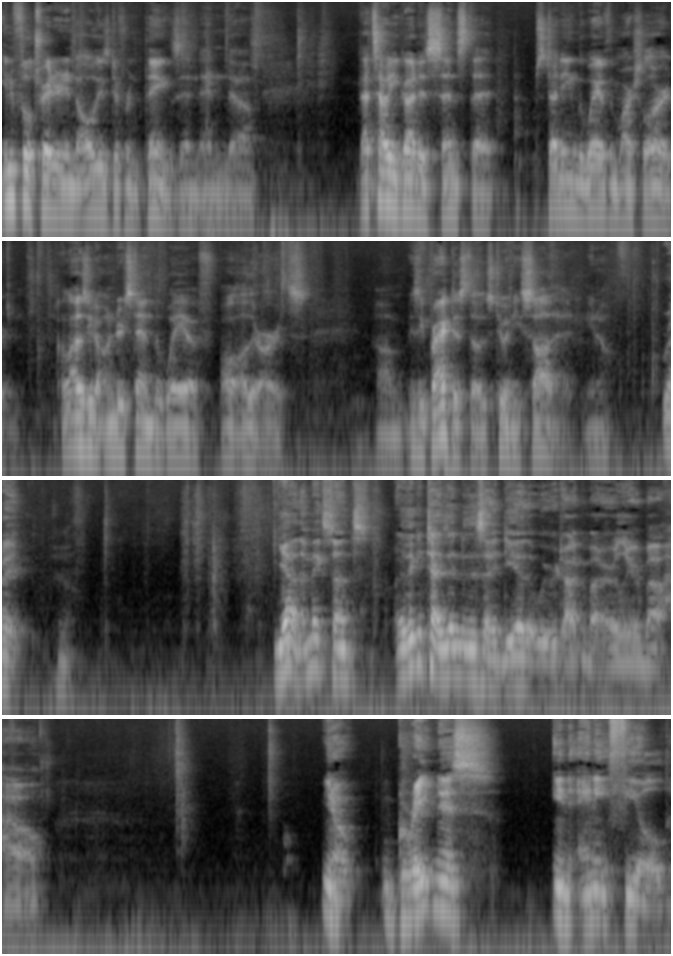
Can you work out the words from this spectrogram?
infiltrated into all these different things, and and uh, that's how he got his sense that studying the way of the martial art allows you to understand the way of all other arts. Um, is he practiced those too, and he saw that, you know. Right. Yeah, that makes sense. I think it ties into this idea that we were talking about earlier about how, you know, greatness in any field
